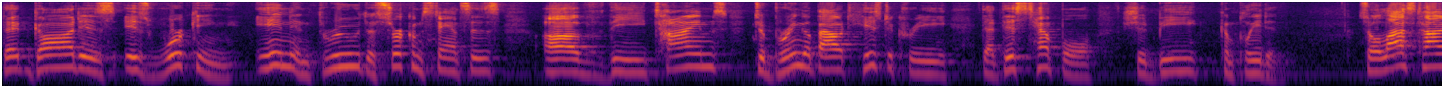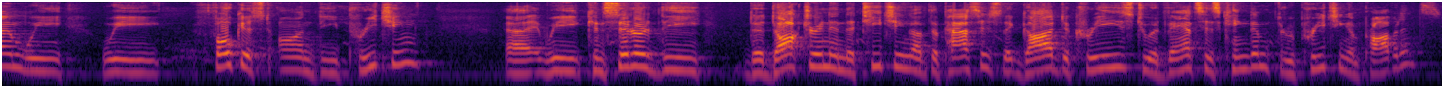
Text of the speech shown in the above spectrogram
that God is, is working in and through the circumstances of the times to bring about his decree that this temple should be completed. So last time we, we focused on the preaching. Uh, we considered the, the doctrine and the teaching of the passage that God decrees to advance his kingdom through preaching and providence.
